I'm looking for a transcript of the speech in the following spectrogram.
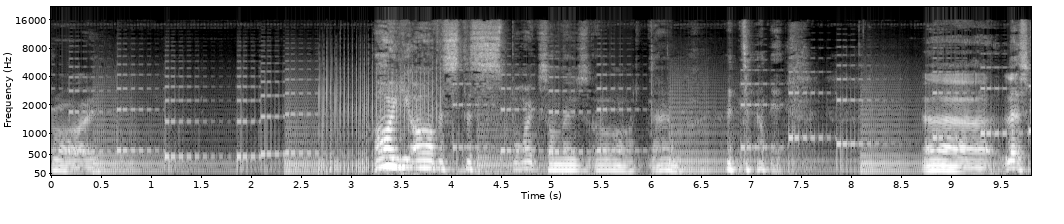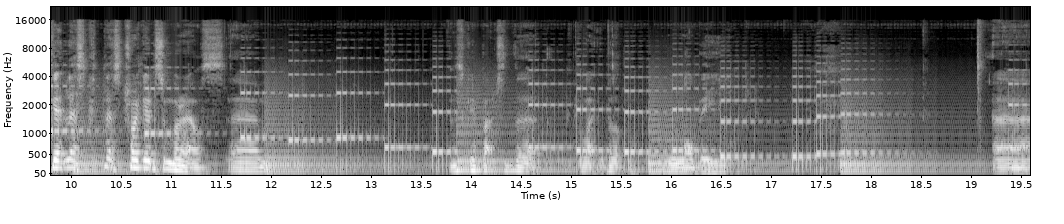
Try. Oh, you are the the spikes on those. Oh, damn, damn it. Uh, let's get let's let's try going somewhere else. Um, let's go back to the like the lobby. Uh,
